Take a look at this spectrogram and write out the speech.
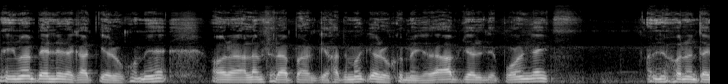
میں امام پہلے رکعت کے رکو میں ہے اور علم صلاح پڑھ کے ختم ہو کے رکو میں جاتا۔ آپ جلد پہنچ گئی ہم نے فوراً تک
